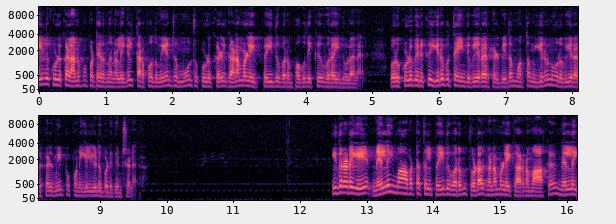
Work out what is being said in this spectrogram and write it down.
ஐந்து குழுக்கள் அனுப்பப்பட்டிருந்த நிலையில் தற்போது மீண்டும் மூன்று குழுக்கள் கனமழை பெய்து வரும் பகுதிக்கு விரைந்துள்ளன. ஒரு குழுவிற்கு இருபத்தி ஐந்து வீரர்கள் வீதம் மொத்தம் இருநூறு வீரர்கள் மீட்புப் பணியில் ஈடுபடுகின்றனர். இதனிடையே நெல்லை மாவட்டத்தில் பெய்து வரும் தொடர் கனமழை காரணமாக நெல்லை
